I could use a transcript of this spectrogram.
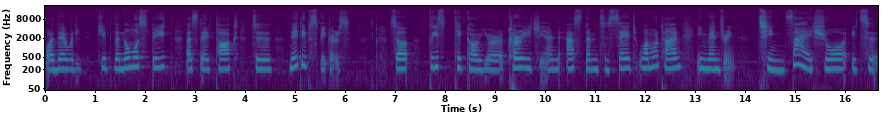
or they would keep the normal speed as they talk to native speakers. So please take out your courage and ask them to say it one more time in Mandarin. 请再说一次，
